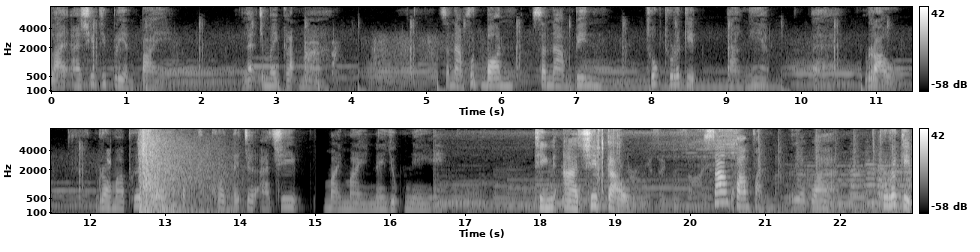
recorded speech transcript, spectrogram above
หลายอาชีพที่เปลี่ยนไป และจะไม่กลับมา สนามฟุตบอล สนามบิน ทุกธุรกิจต่างเงียบ เรา เรามาเพื่อช่วยให้กับทุกคนได้เจออาชีพใหม่ๆ ในยุคนี้ ทิ้งอาชีพเก่า สร้างความฝันใหม่เรียกว่า ธุรกิจ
